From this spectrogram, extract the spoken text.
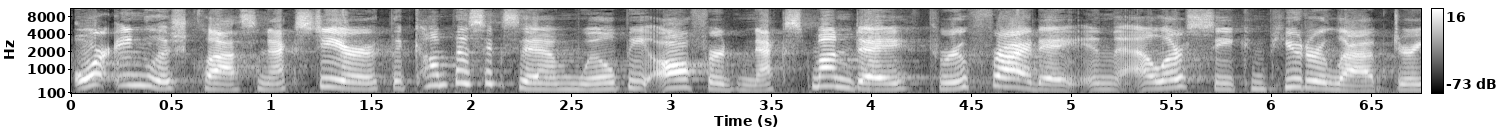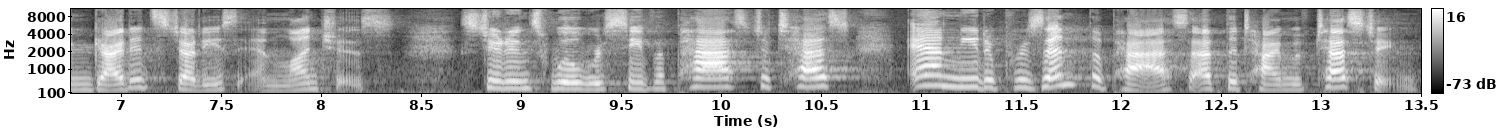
or English class next year, the Compass exam will be offered next Monday through Friday in the LRC Computer Lab during guided studies and lunches. Students will receive a pass to test and need to present the pass at the time of testing.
